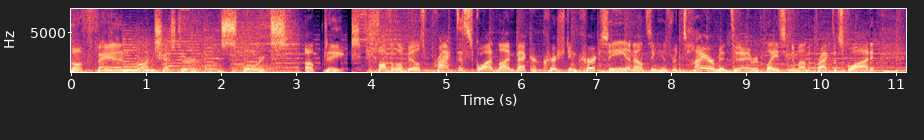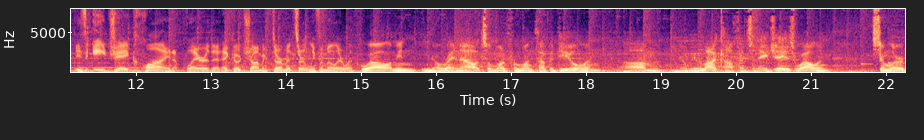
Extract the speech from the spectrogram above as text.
The Fan Rochester Sports Update. Buffalo Bills practice squad linebacker Christian Kirksey announcing his retirement today. Replacing him on the practice squad is AJ Klein, a player that head coach Sean McDermott certainly familiar with. Well, I mean, you know, right now it's a one for one type of deal, and um, you know we have a lot of confidence in AJ as well, and similar,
